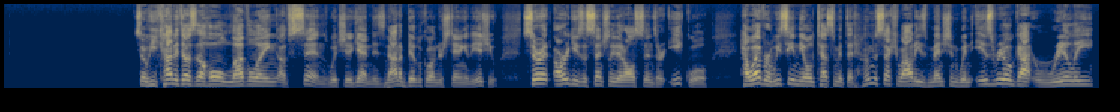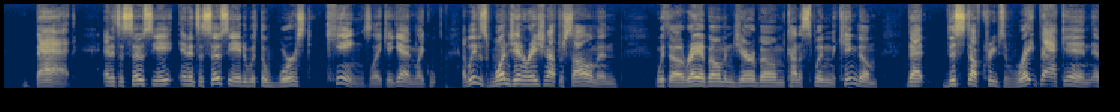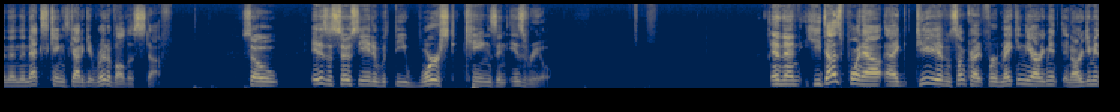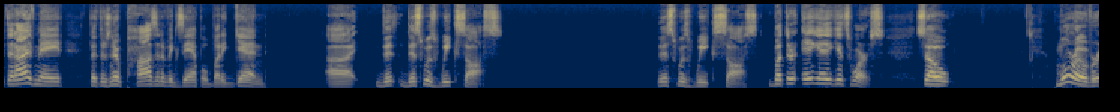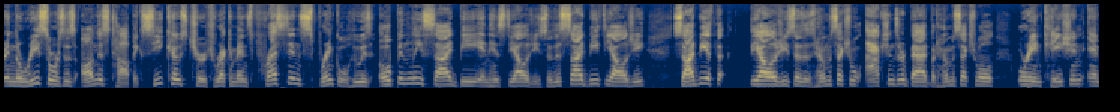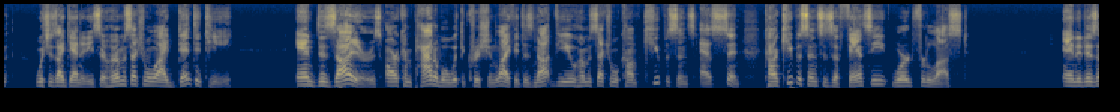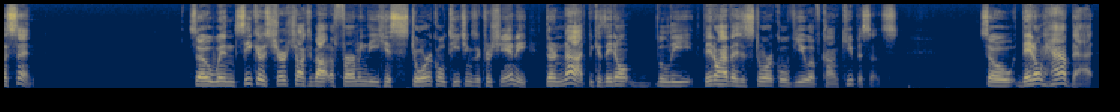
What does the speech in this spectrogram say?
So he kind of does the whole leveling of sins, which again is not a biblical understanding of the issue. Surratt argues essentially that all sins are equal. However, we see in the Old Testament that homosexuality is mentioned when Israel got really bad. And it's associate and it's associated with the worst kings. Like again, like I believe it's one generation after Solomon, with uh, Rehoboam and Jeroboam kind of splitting the kingdom, that this stuff creeps right back in, and then the next king's got to get rid of all this stuff. So it is associated with the worst kings in Israel. And then he does point out, I do give him some credit for making the argument, an argument that I've made, that there's no positive example. But again, uh, this this was weak sauce. This was weak sauce. But there, it, it gets worse. So, moreover, in the resources on this topic, Seacoast Church recommends Preston Sprinkle, who is openly side B in his theology. So, this side B theology, side B theology says that homosexual actions are bad, but homosexual orientation and which is identity. So, homosexual identity and desires are compatible with the Christian life. It does not view homosexual concupiscence as sin. Concupiscence is a fancy word for lust, and it is a sin. So when Seacoast Church talks about affirming the historical teachings of Christianity, they're not because they don't believe they don't have a historical view of concupiscence. So they don't have that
